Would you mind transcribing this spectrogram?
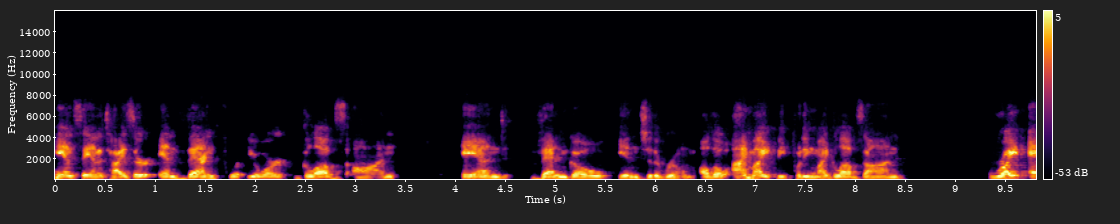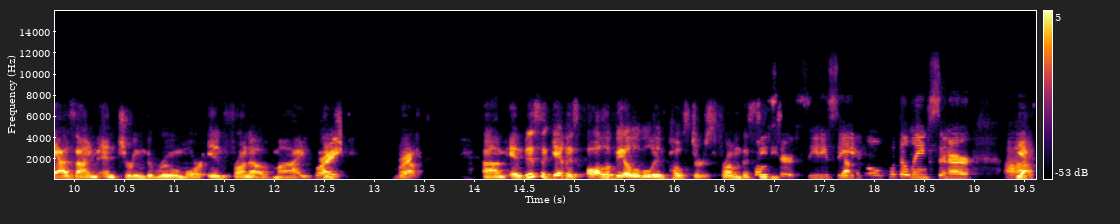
hand sanitizer and then put your gloves on and then go into the room. Although I might be putting my gloves on right as I'm entering the room or in front of my Right. patient. Yeah. Right. Um, and this again is all available in posters from the CDC. Posters, CDC. Yep. We'll put the links in our um, Yes.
